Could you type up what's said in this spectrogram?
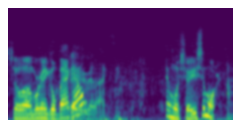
So um, we're gonna go back out. Very out relaxing. and we'll show you some more. Okay.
